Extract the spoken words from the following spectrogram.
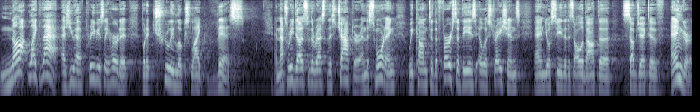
not like that, as you have previously heard it, but it truly looks like this. And that's what he does through the rest of this chapter. And this morning, we come to the first of these illustrations, and you'll see that it's all about the subject of anger.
